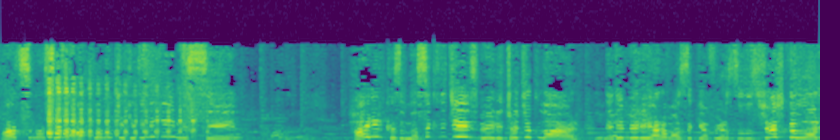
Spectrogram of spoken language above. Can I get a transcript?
Fatma sen de ablanın ceketini giymişsin. Hayır kızım nasıl gideceğiz böyle çocuklar? Neden böyle yaramazlık yapıyorsunuz? Şaşkınlar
